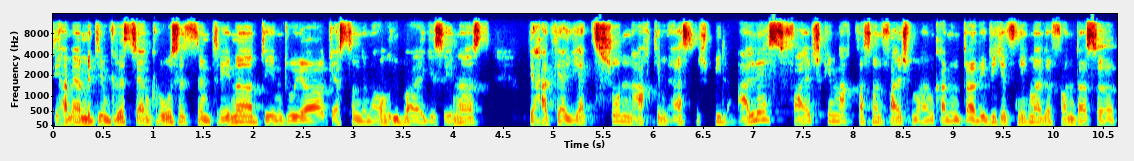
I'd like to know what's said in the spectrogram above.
die haben ja mit dem Christian Groß jetzt den Trainer, den du ja gestern dann auch überall gesehen hast, der hat ja jetzt schon nach dem ersten Spiel alles falsch gemacht, was man falsch machen kann. Und da rede ich jetzt nicht mal davon, dass er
